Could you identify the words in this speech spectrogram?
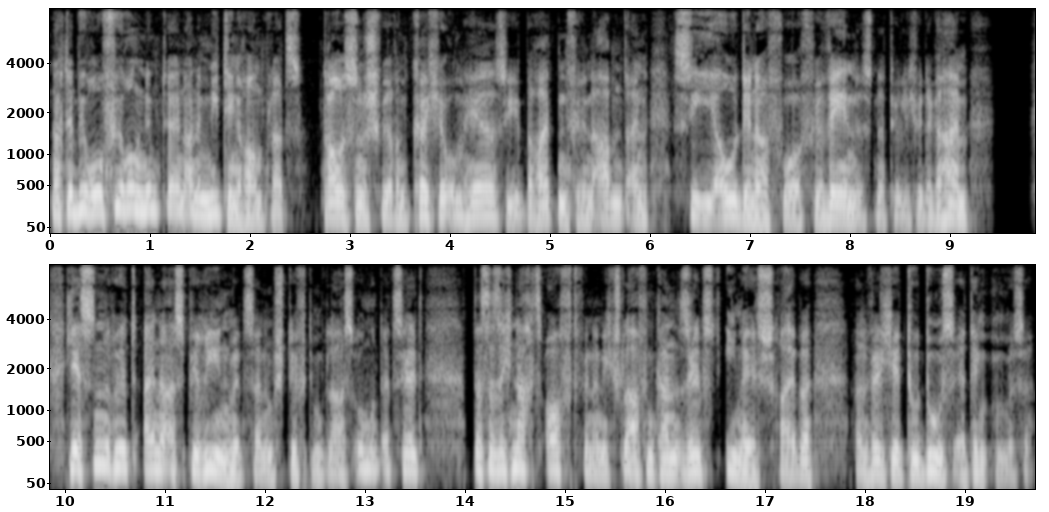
nach der Büroführung nimmt er in einem Meetingraum Platz. Draußen schwirren Köche umher, sie bereiten für den Abend ein CEO-Dinner vor, für wen ist natürlich wieder geheim. Jessen rührt eine Aspirin mit seinem Stift im Glas um und erzählt, dass er sich nachts oft, wenn er nicht schlafen kann, selbst E-Mails schreibe, an welche To-Dos er denken müsse.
